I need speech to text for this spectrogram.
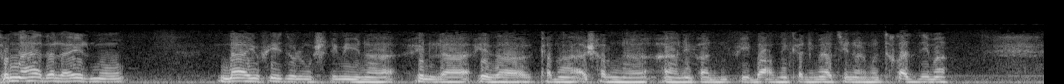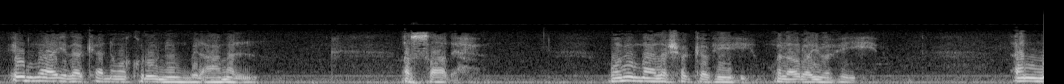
ثم هذا العلم لا يفيد المسلمين إلا إذا كما أشرنا آنفا في بعض كلماتنا المتقدمة إلا إذا كان مقرونا بالعمل الصالح. ومما لا شك فيه ولا ريب فيه أن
